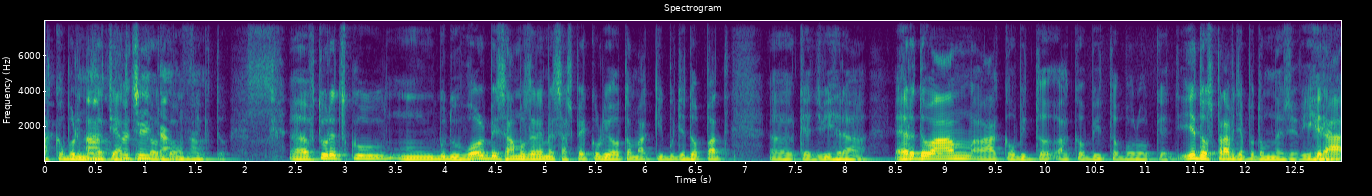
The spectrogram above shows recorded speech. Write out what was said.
ako boli na začiatku toho no. konfliktu. No. V Turecku mm, budú voľby, samozrejme sa špekuluje o tom, aký bude dopad, e, keď vyhrá Erdoğan a ako by to, ako by to bolo, keď... Je dosť pravdepodobné, že vyhrá.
